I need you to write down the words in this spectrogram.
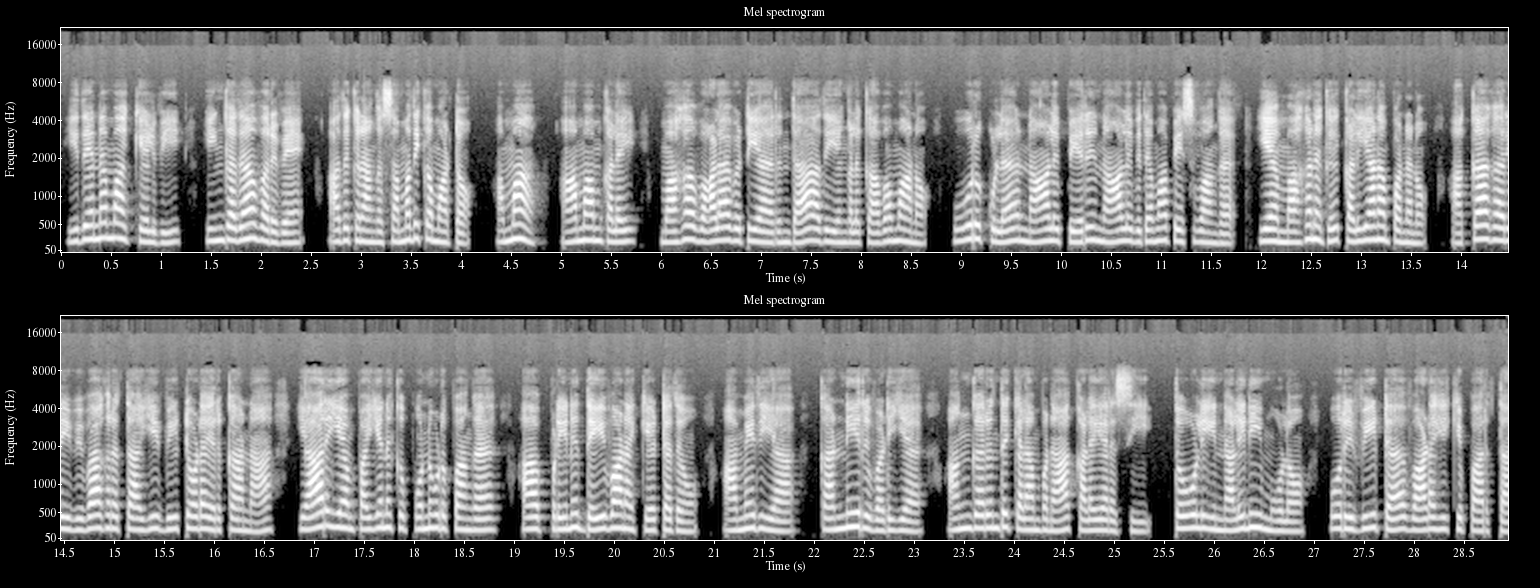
இது என்னம்மா கேள்வி? இங்கதான் வருவேன். அதுக்கு நாங்க சம்மதிக்க மாட்டோம். அம்மா ஆமாம் கலை. மக வாளாவெட்டியா இருந்தா அது எங்களுக்கு அவமானம். ஊருக்குள்ள நாலு பேரு நாலு விதமா பேசுவாங்க. என் மகனுக்கு கல்யாணம் பண்ணணும். அக்காகாரி விவாகரத்தாகி வீட்டோட இருக்கானா? யாரு என் பையனுக்கு பொண்ணு கொடுப்பாங்க? அப்படின்னு தெய்வான கேட்டதும் அமைதியா கண்ணீர் வடிய அங்கிருந்து கிளம்புனா கலையரசி. தோழி நளினி மூலம் ஒரு வீட்டை வாடகைக்கு பார்த்தா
